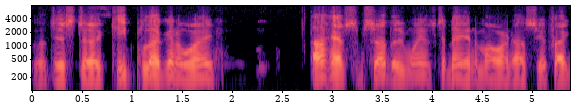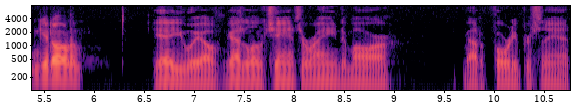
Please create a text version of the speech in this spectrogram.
we'll just uh, keep plugging away. I'll have some southerly winds today and tomorrow, and I'll see if I can get on them. Yeah, you will. Got a little chance of rain tomorrow, about a forty percent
